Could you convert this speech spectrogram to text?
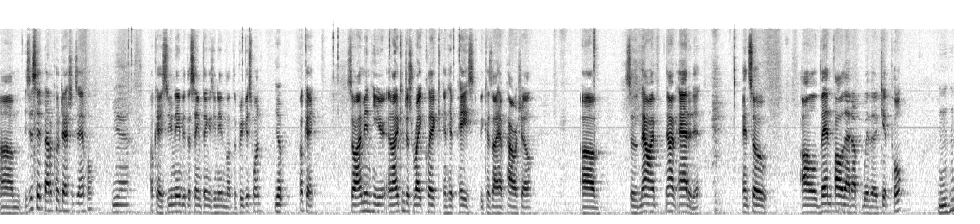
Um, is this it? Battlecode dash example. Yeah. Okay, so you named it the same thing as you named the previous one. Yep. Okay. So I'm in here, and I can just right click and hit paste because I have PowerShell. Um, so now I've now I've added it, and so I'll then follow that up with a git pull, Mm-hmm.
